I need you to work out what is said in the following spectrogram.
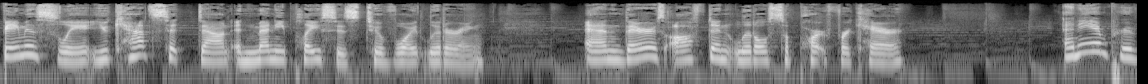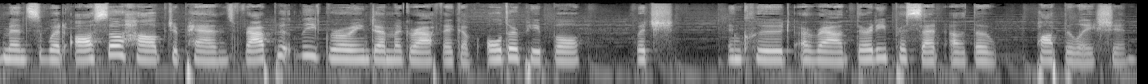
famously, you can't sit down in many places to avoid littering, and there is often little support for care. Any improvements would also help Japan's rapidly growing demographic of older people, which include around 30% of the population.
